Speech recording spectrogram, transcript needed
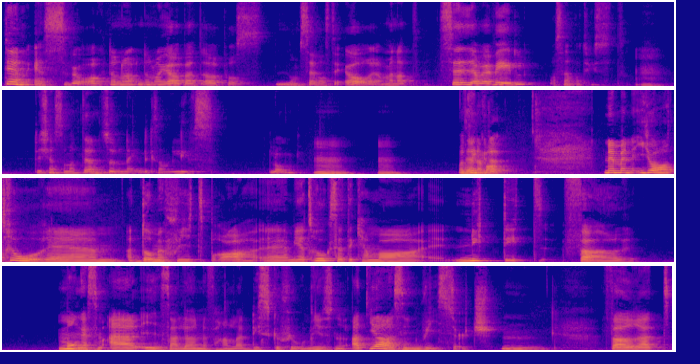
Den är svår. Den har, den har jag börjat öva på de senaste åren. Men att säga vad jag vill och sen vara tyst. Det känns som att den stunden är liksom livslång. Mm. Mm. Vad Den tänker du? Nej men jag tror eh, att de är skitbra. Eh, men jag tror också att det kan vara nyttigt för många som är i så här löneförhandlade diskussioner just nu, att göra sin research. Mm. För att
